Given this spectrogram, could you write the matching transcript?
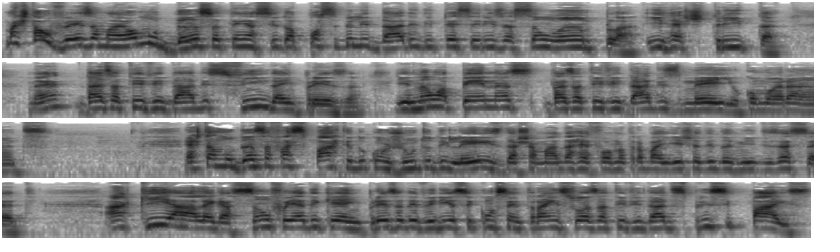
Mas talvez a maior mudança tenha sido a possibilidade de terceirização ampla e restrita né, das atividades fim da empresa e não apenas das atividades meio, como era antes. Esta mudança faz parte do conjunto de leis da chamada Reforma Trabalhista de 2017. Aqui a alegação foi a de que a empresa deveria se concentrar em suas atividades principais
